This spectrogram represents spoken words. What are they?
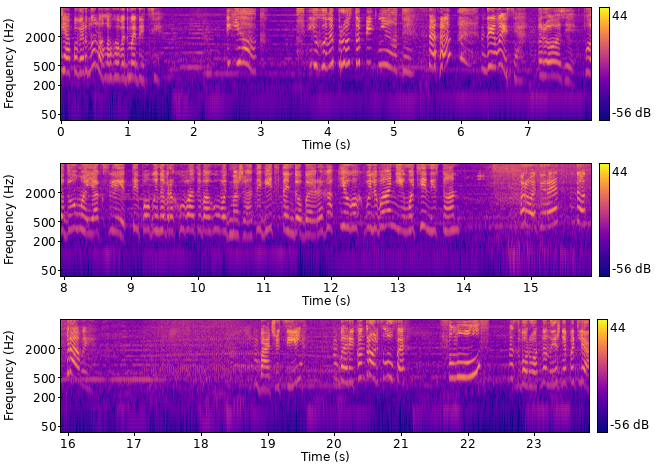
Я поверну малого ведмедиці. Як? Його не просто підняти. Дивися. Розі, подумай як слід. Ти повинна врахувати вагу ведмежати, відстань до берега, його хвилювання і емоційний стан. Розі Ред до справи. Бачу ціль. Бери контроль, Флуфе. Флуф? Зворотна нижня петля.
